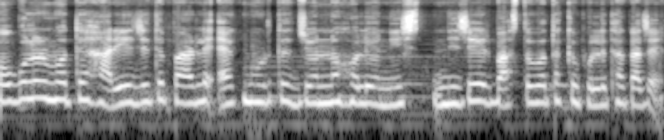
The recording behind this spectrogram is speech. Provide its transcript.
ওগুলোর মধ্যে হারিয়ে যেতে পারলে এক মুহূর্তের জন্য হলেও নিজ- নিজের বাস্তবতাকে ভুলে থাকা যায়।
